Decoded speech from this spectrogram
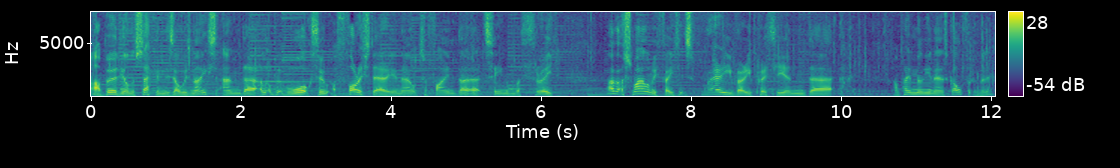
Our birdie on the second is always nice and uh, a little bit of a walk through a forest area now to find uh, tee number three. I've got a smile on my face, it's very very pretty and uh, I'm playing millionaires golf at the minute.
